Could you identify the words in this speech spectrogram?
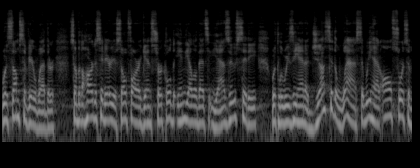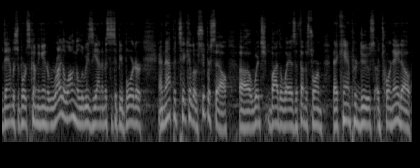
with some severe weather. Some of the hardest hit areas so far, again, circled in yellow, that's Yazoo City with Louisiana just to the west. And we had all sorts of damage reports coming in right along the Louisiana-Mississippi border. And that particular supercell, uh, which, by the way, is a thunderstorm that can produce a tornado,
